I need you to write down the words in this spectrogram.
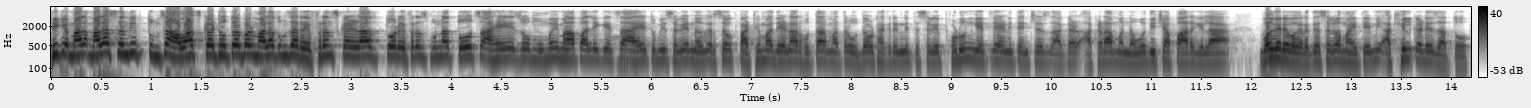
ठीक आहे मला मला संदीप तुमचा आवाज कट होतोय पण मला तुमचा रेफरन्स कळला. तो रेफरन्स पुन्हा तोच आहे जो मुंबई महापालिकेचा आहे. तुम्ही सगळे नगरसेवक पाठिंबा देणार होता. मात्र उद्धव ठाकरेंनी ते सगळे फोडून घेतले आणि त्यांचे आकड- आकडा मग नव्वदीच्या पार गेला. वगैरे वगैरे ते सगळं माहिती आहे. मी अखिलकडे जातो.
